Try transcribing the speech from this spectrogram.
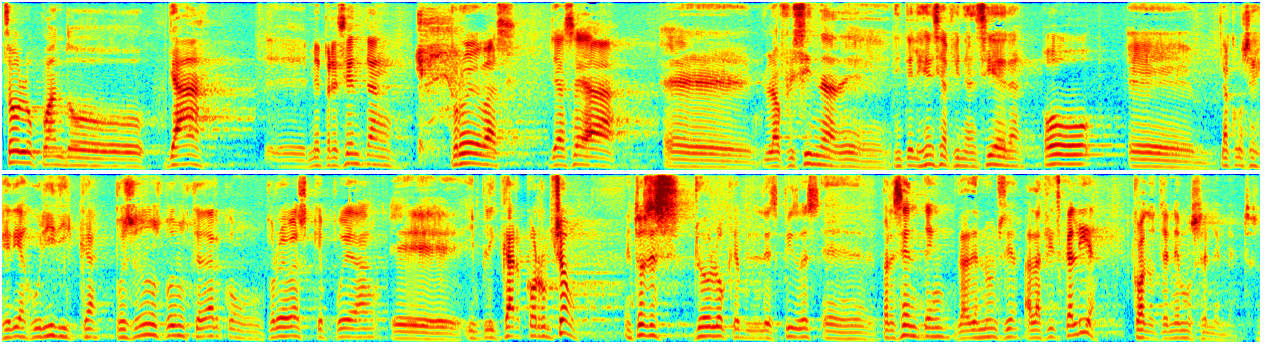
Solo cuando ya eh, me presentan pruebas, ya sea eh, la Oficina de Inteligencia Financiera o la Consejería Jurídica, pues no nos podemos quedar con pruebas que puedan implicar corrupción entonces, yo lo que les pido es eh, presenten la denuncia a la Fiscalía cuando tenemos elementos.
